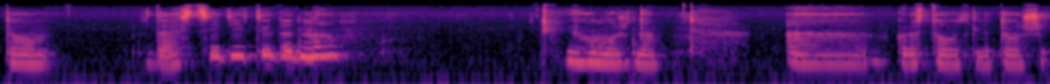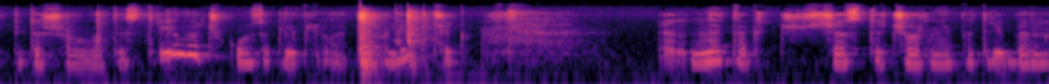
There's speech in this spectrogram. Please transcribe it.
то вдасться дійти до дна. Його можна е, використовувати для того, щоб підташовувати стрілочку, закріплювати голівчик. Не так часто чорний потрібен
